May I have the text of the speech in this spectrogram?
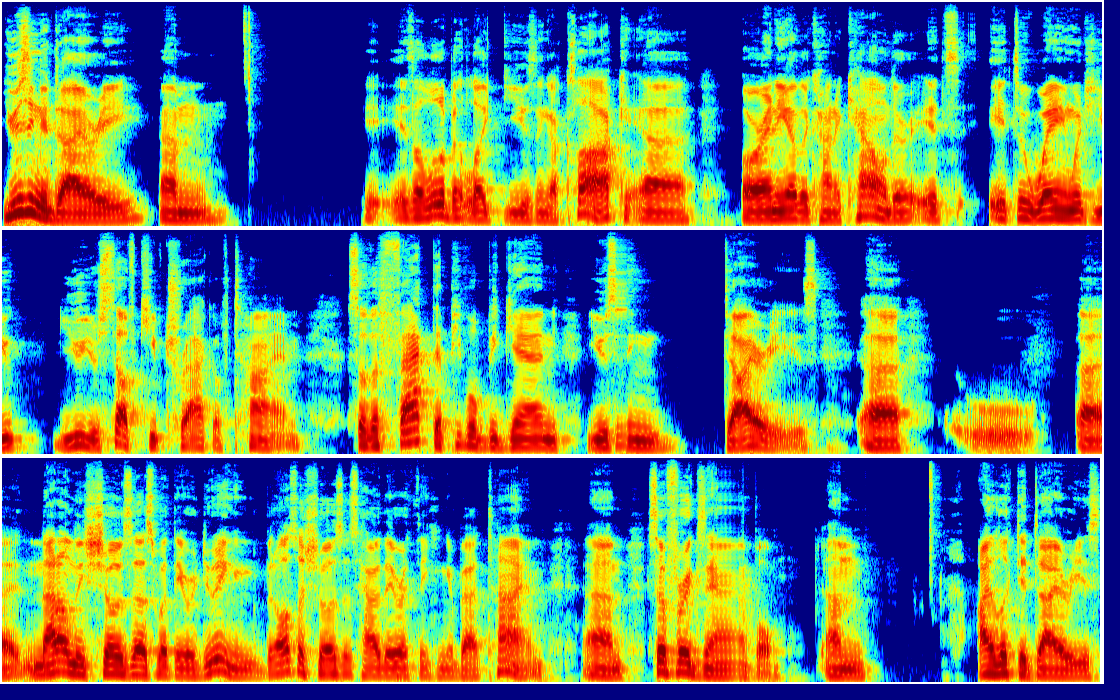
using a diary um, is a little bit like using a clock uh, or any other kind of calendar. It's it's a way in which you you yourself keep track of time. So the fact that people began using diaries uh, uh, not only shows us what they were doing, but also shows us how they were thinking about time. Um, so, for example, um, I looked at diaries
